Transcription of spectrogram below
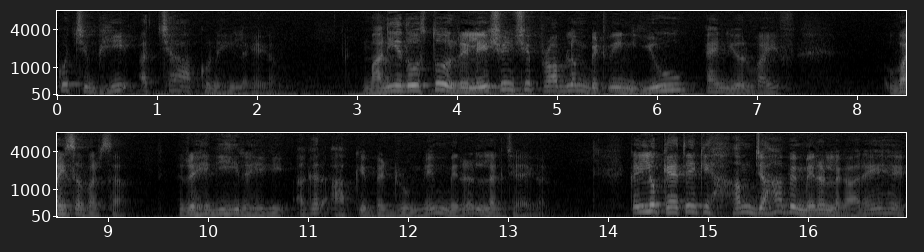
कुछ भी अच्छा आपको नहीं लगेगा। मानिए दोस्तों relationship problem between you and your wife vice versa रहेगी ही रहेगी अगर आपके बेडरूम में मिरर लग जाएगा। कई लोग कहते हैं कि हम जहाँ पे मिरर लगा रहे हैं,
